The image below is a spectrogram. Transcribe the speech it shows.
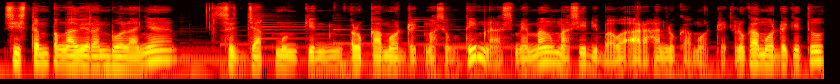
sistem pengaliran bolanya sejak mungkin Luka Modric masuk timnas memang masih di bawah arahan Luka Modric. Luka Modric itu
